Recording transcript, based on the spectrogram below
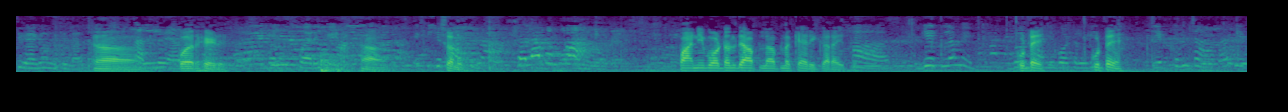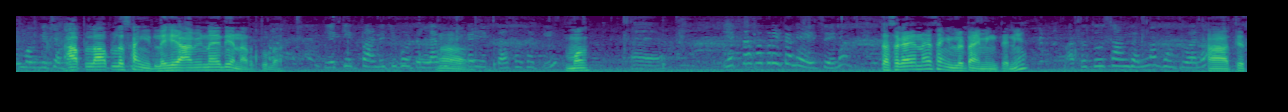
शिव्या घालतील आता. हा, चाललोय आम्ही. पर हेड पर हेड हा एकशे चलो. पाच. चला पप्पा पाणी बॉटल ते आपलं आपलं कॅरी करायचं. हा घेतलं मी. दोन कुठे? पाणी बॉटल घेतली. कुठे एक तुमच्या हातात एक मम्मीच्या आपलं आपलं सांगितलं. हे आम्ही नाही देणार तुला. एक एक पाण्याची बॉटल हा. लागली का एक तासासाठी? मग? एक तासात रिटर्न यायचंय ना? तसं काय नाही सांगितलं टायमिंग त्यांनी. आता तू सांगाल ना बोटवाला हा तेच.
